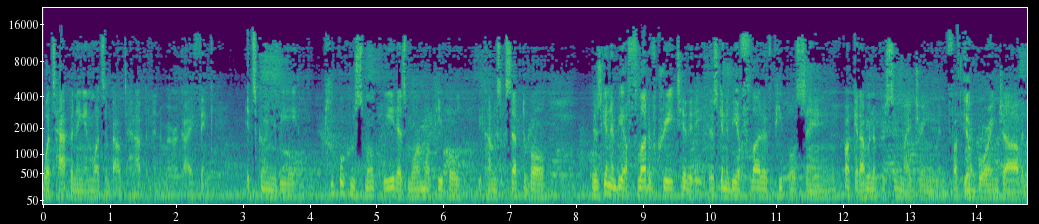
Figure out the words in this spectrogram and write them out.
what's happening and what's about to happen in America. I think it's going to be people who smoke weed as more and more people becomes acceptable. There's going to be a flood of creativity. There's going to be a flood of people saying, "Fuck it, I'm going to pursue my dream and fuck my boring job." And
